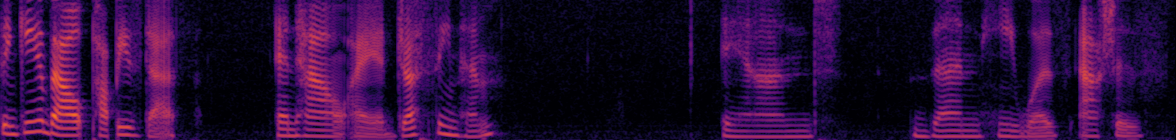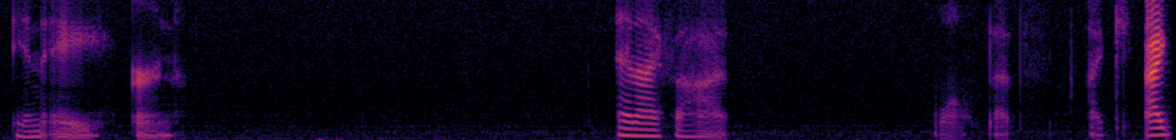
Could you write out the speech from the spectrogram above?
thinking about Poppy's death and how I had just seen him. And then he was ashes in a urn. And I thought, well, that's I I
